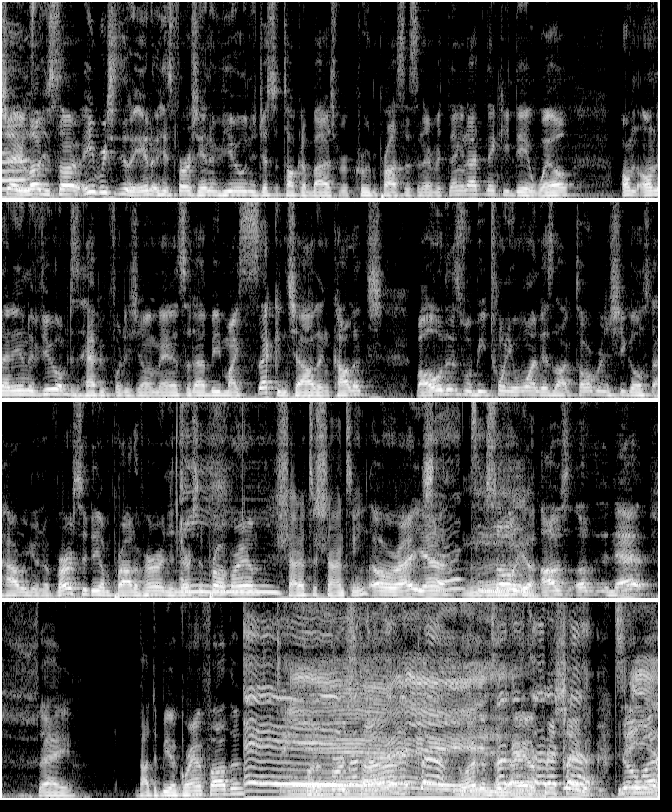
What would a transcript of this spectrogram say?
Appreciate it, love you, son. He recently did an inter- his first interview and just talking about his recruiting process and everything, and I think he did well on on that interview. I'm just happy for this young man. So that'd be my second child in college. My oldest will be 21 this October, and she goes to Howard University. I'm proud of her in the nursing program. Shout out to Shanti. All right, yeah. Shanti. So yeah, I was, other than that, hey, about to be a grandfather. Hey, For the first time. to the club. Welcome to, Welcome hey, I appreciate it. You know what?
